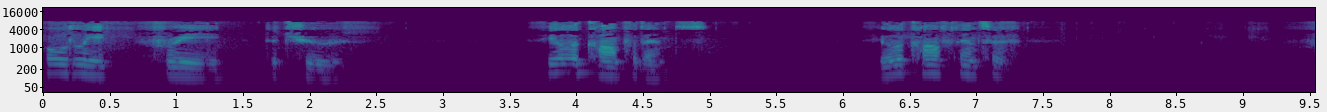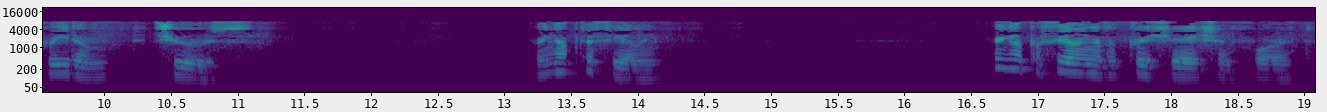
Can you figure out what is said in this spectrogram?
Totally free to choose. Feel the confidence. Feel the confidence of freedom to choose. Bring up the feeling. Bring up a feeling of appreciation for it.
